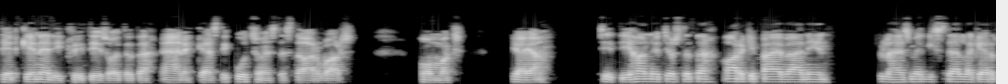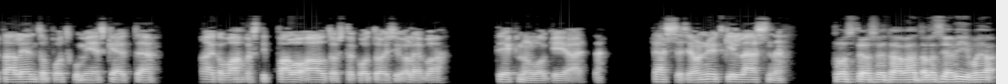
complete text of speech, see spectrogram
Ted Kennedy kritisoi tätä äänekkäästi kutsuen sitä Star Wars-hommaksi. Ja, ja sitten ihan nyt, jos tätä arkipäivää, niin kyllähän esimerkiksi tällä kertaa lentopotkumies käyttää aika vahvasti paloautosta kotoisi olevaa teknologiaa, että tässä se on nytkin läsnä. Tuosta jos vetää vähän tällaisia viivoja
